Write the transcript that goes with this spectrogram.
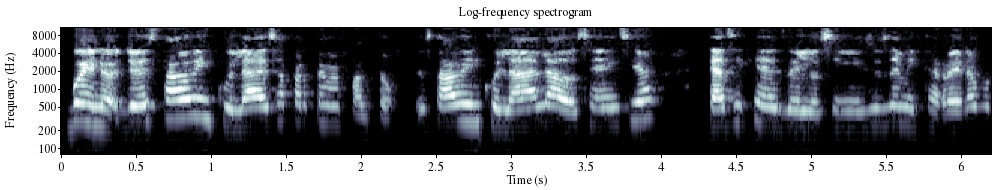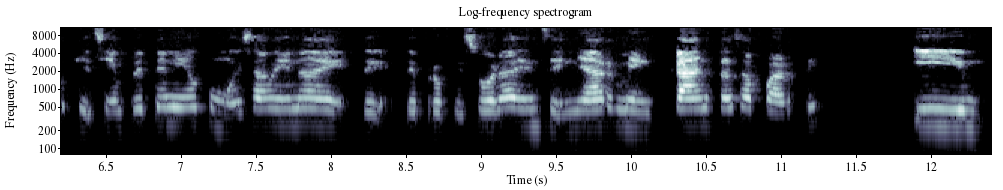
Bueno, yo estaba vinculada, esa parte me faltó, estaba vinculada a la docencia casi que desde los inicios de mi carrera, porque siempre he tenido como esa vena de, de, profesora, de enseñar, me encanta esa parte. Y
